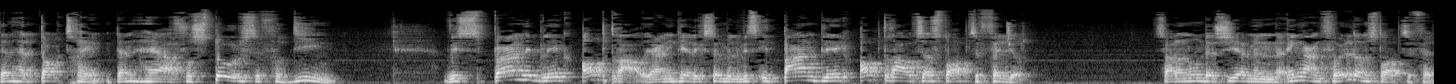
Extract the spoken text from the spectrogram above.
den her doktrin, den her forståelse for din. Hvis børnene bliver ikke opdraget, jeg giver et eksempel, hvis et barn bliver ikke opdraget til at stå op til fajr, så er der nogen, der siger, men ikke engang forældrene står op til fajr.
